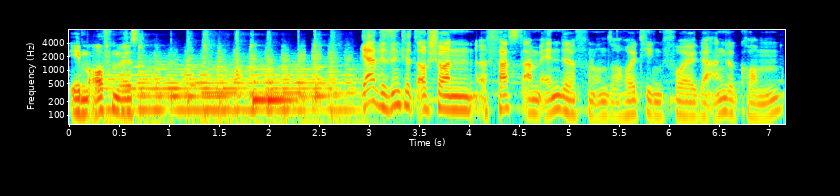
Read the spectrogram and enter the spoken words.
eben offen ist. Ja, wir sind jetzt auch schon fast am Ende von unserer heutigen Folge angekommen.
